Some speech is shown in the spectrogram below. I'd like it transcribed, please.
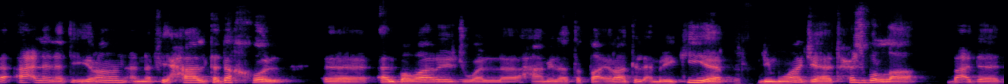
أعلنت إيران أن في حال تدخل البوارج والحاملة الطائرات الأمريكية لمواجهة حزب الله بعد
